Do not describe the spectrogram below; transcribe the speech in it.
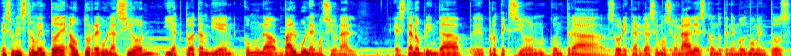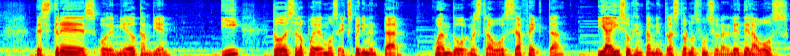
Es un instrumento de autorregulación y actúa también como una válvula emocional. Esta nos brinda eh, protección contra sobrecargas emocionales cuando tenemos momentos de estrés o de miedo también. Y todo esto lo podemos experimentar cuando nuestra voz se afecta y ahí surgen también trastornos funcionales de la voz.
